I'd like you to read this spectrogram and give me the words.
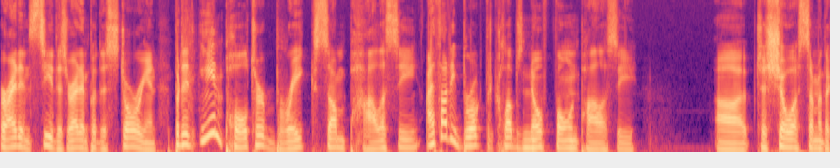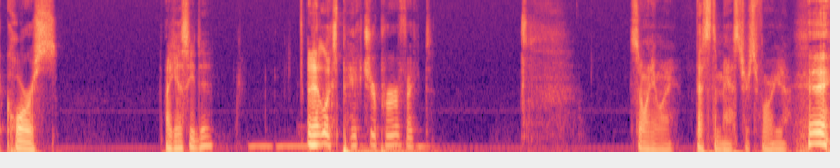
or I didn't see this, or I didn't put this story in. But did Ian Poulter break some policy? I thought he broke the club's no phone policy uh, to show us some of the course. I guess he did, and it looks picture perfect. So anyway, that's the Masters for you.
